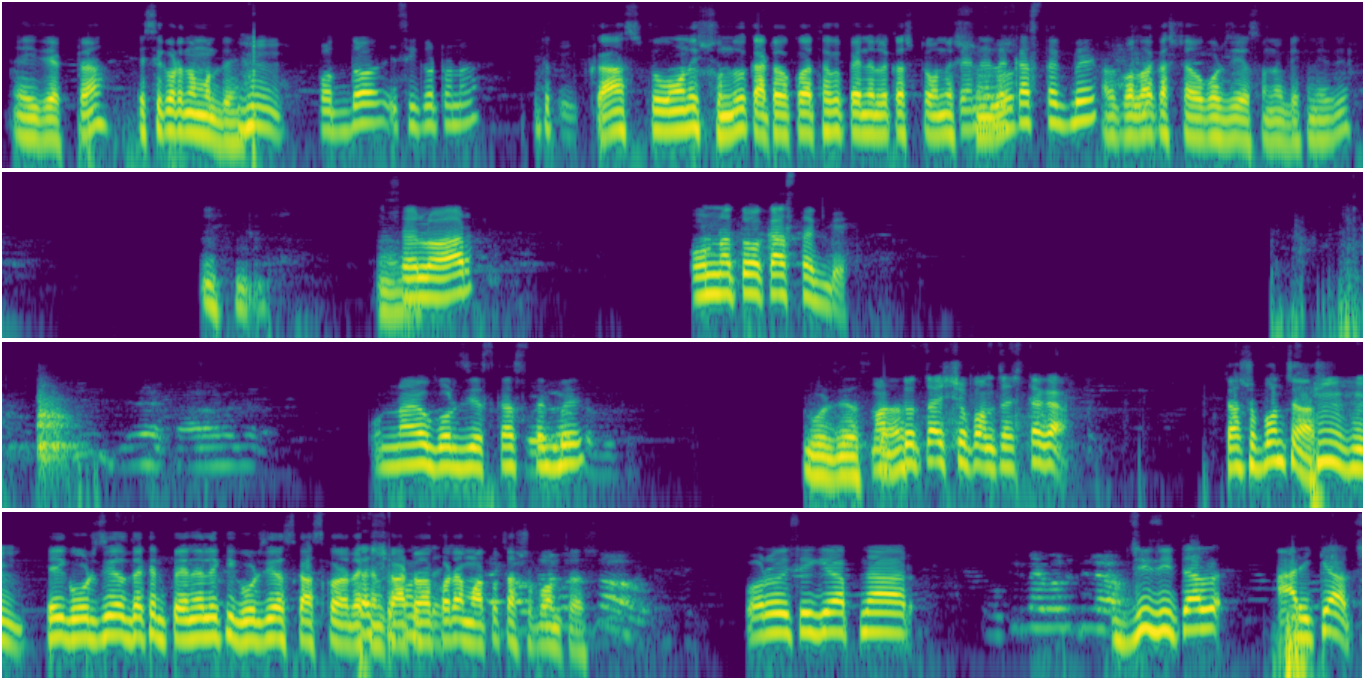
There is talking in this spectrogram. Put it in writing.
এই যে একটা এসি কটনের মধ্যে। হুম পদ্ম এসি এটা কাজ তো অনেক সুন্দর কাটা করা থাকবে প্যানেলের কাজটা অনেক সুন্দর। প্যানেলের কাজ থাকবে। আর গলার কাজটাও গর্জিয়াস অনেক দেখেন এই যে। উম হুম। হুম। সালোয়ার উন্নত কাজ থাকবে। অন্যায় গর্জিয়াস কাজ থাকবে। গর্জিয়াস মাত্র চারশো পঞ্চাশ টাকা। হুম হুম। এই গর্জিয়াস দেখেন প্যানেলে কি গর্জিয়াস কাজ করা? দেখেন 450 করা মাত্র চারশো পঞ্চাশ। পরে হয়েছে গিয়ে আপনার ডিজিটাল আরি কাজ।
